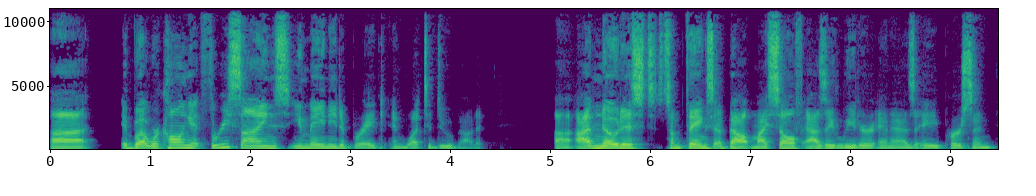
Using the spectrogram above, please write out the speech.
Uh, but we're calling it three signs you may need a break and what to do about it. Uh, I've noticed some things about myself as a leader and as a person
